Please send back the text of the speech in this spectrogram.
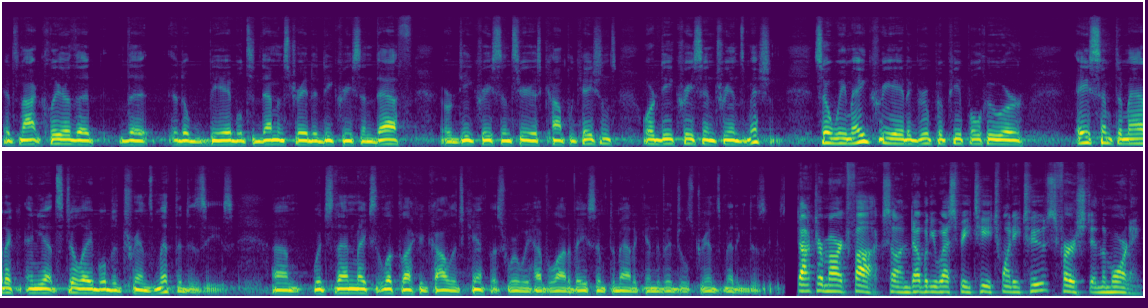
It's not clear that, that it'll be able to demonstrate a decrease in death or decrease in serious complications or decrease in transmission. So we may create a group of people who are asymptomatic and yet still able to transmit the disease, um, which then makes it look like a college campus where we have a lot of asymptomatic individuals transmitting disease. Dr. Mark Fox on WSBT 22's First in the Morning.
